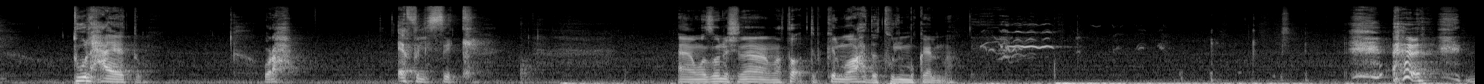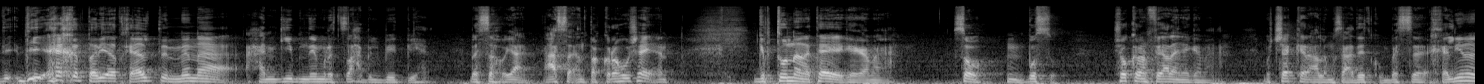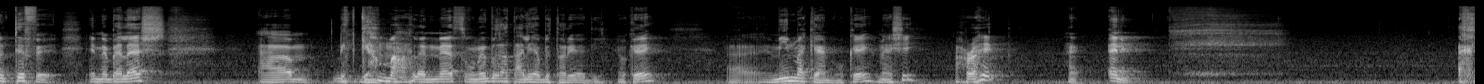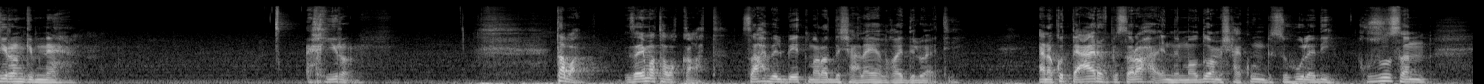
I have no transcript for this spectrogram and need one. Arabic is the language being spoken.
طول حياته. وراح قافل السكة. أنا ما أظنش إن أنا نطقت بكلمة واحدة طول المكالمة. دي, دي آخر طريقة تخيلت اننا هنجيب نمرة صاحب البيت بيها. بس أهو يعني عسى أن تكرهوا شيئا. جبتوا لنا نتائج يا جماعة. so, so, بصوا. شكرا فعلا يا جماعة. متشكر على مساعدتكم. بس خلينا نتفق إن بلاش نتجمع على الناس ونضغط عليها بالطريقة دي okay؟ آه، مين مكانه okay؟ ماشي؟ Alright anyway. أخيرا جبناها. أخيرا. طبعا زي ما توقعت صاحب البيت ما ردش عليا لغاية دلوقتي. أنا كنت عارف بصراحة إن الموضوع مش هيكون بالسهولة دي خصوصا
